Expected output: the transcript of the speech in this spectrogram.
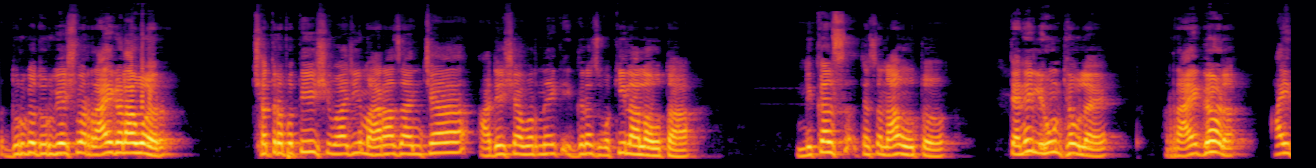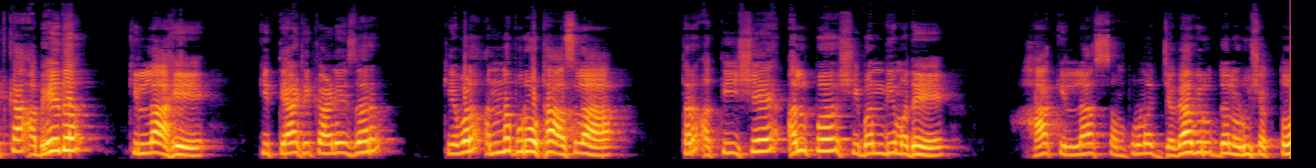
दुर्गदुर्गेश्वर रायगडावर छत्रपती शिवाजी महाराजांच्या आदेशावरनं एक इंग्रज वकील आला होता. निकल्स त्याचं नाव होतं. त्याने लिहून ठेवलंय रायगड हा इतका अभेद किल्ला आहे की त्या ठिकाणी जर केवळ अन्न पुरवठा असला तर अतिशय अल्प शिबंदीमध्ये हा किल्ला संपूर्ण जगाविरुद्ध लढू शकतो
